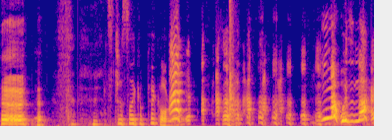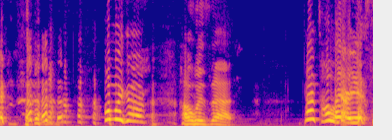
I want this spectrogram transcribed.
It's just like a pickle, right? No, it's not. oh my god. How was that? That's hilarious.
